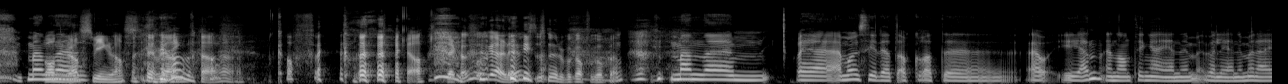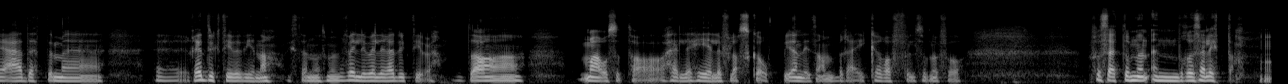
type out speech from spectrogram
Men eh, Vannglass, vinglass. Ja, ja, ja. kaffe. ja, det kan gå galt hvis du snurrer på kaffekoppen. Men eh, jeg må jo si det at akkurat eh, jeg, Igjen, en annen ting jeg er enig, med- veldig enig med deg, er dette med eh, reduktive viner. Hvis det er noen som er veldig, veldig reduktive. Da må jeg også ta helle hele flaska i en litt sånn brei karaffel, så du får, får sett om den endrer seg litt, da.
